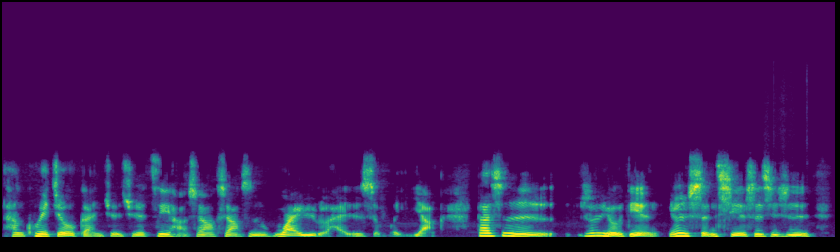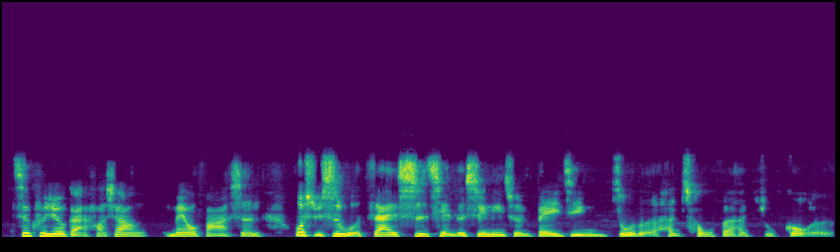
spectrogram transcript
很愧疚的感觉，觉得自己好像像是外遇了还是什么一样，但是就是有点有点神奇的是，其实。这愧疚感好像没有发生，或许是我在事前的心理准备已经做得很充分、很足够了。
